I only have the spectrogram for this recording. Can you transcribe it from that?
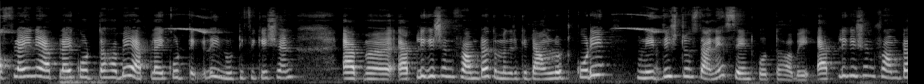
অফলাইনে অ্যাপ্লাই করতে হবে। অ্যাপ্লাই করতে গেলে এই নোটিফিকেশান অ্যাপ্লিকেশন ফর্মটা তোমাদেরকে ডাউনলোড করে নির্দিষ্ট স্থানে সেন্ড করতে হবে। অ্যাপ্লিকেশন ফর্মটা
